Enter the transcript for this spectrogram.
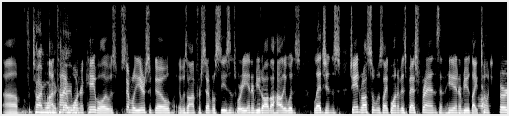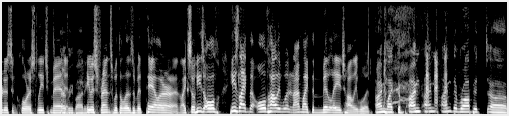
Um, For Time Warner on Time Cable. Warner Cable. It was several years ago. It was on for several seasons where he interviewed all the Hollywood's legends. Jane Russell was like one of his best friends, and he interviewed like Tony Curtis and Cloris Leachman. Everybody. He was friends with Elizabeth Taylor, and like so he's old. He's like the old Hollywood, and I'm like the middle age Hollywood. I'm like the I'm I'm I'm the Robert uh,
